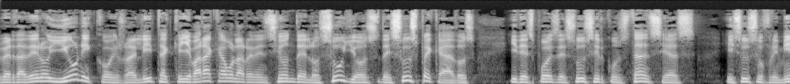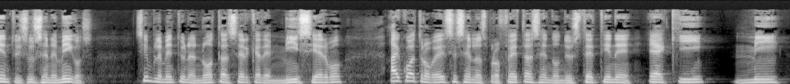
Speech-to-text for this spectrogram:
verdadero y único israelita que llevará a cabo la redención de los suyos, de sus pecados y después de sus circunstancias y su sufrimiento y sus enemigos. Simplemente una nota acerca de mi siervo. Hay cuatro veces en los profetas en donde usted tiene he aquí, mi,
